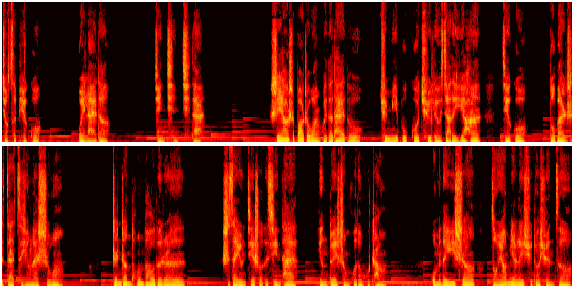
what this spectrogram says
就此别过，未来的敬请期待。谁要是抱着挽回的态度去弥补过去留下的遗憾，结果。多半是再次迎来失望。真正通透的人，是在用接受的心态应对生活的无常。我们的一生总要面临许多选择，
